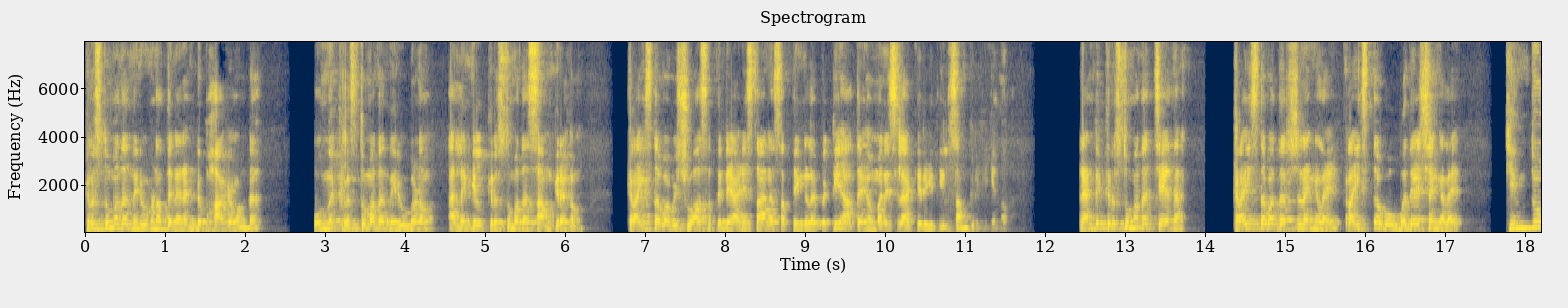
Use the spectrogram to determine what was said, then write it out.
ക്രിസ്തുമത നിരൂപണത്തിന് രണ്ട് ഭാഗമുണ്ട്. ഒന്ന് ക്രിസ്തുമത നിരൂപണം അല്ലെങ്കിൽ ക്രിസ്തുമത സംഗ്രഹം ക്രൈസ്തവ വിശ്വാസത്തിന്റെ അടിസ്ഥാന സത്യങ്ങളെ പറ്റി അദ്ദേഹം മനസ്സിലാക്കിയ രീതിയിൽ സംഗ്രഹിക്കുന്നത്. രണ്ട് ക്രിസ്തുമത ചേതന ക്രൈസ്തവ ദർശനങ്ങളെ ക്രൈസ്തവ ഉപദേശങ്ങളെ ഹിന്ദു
